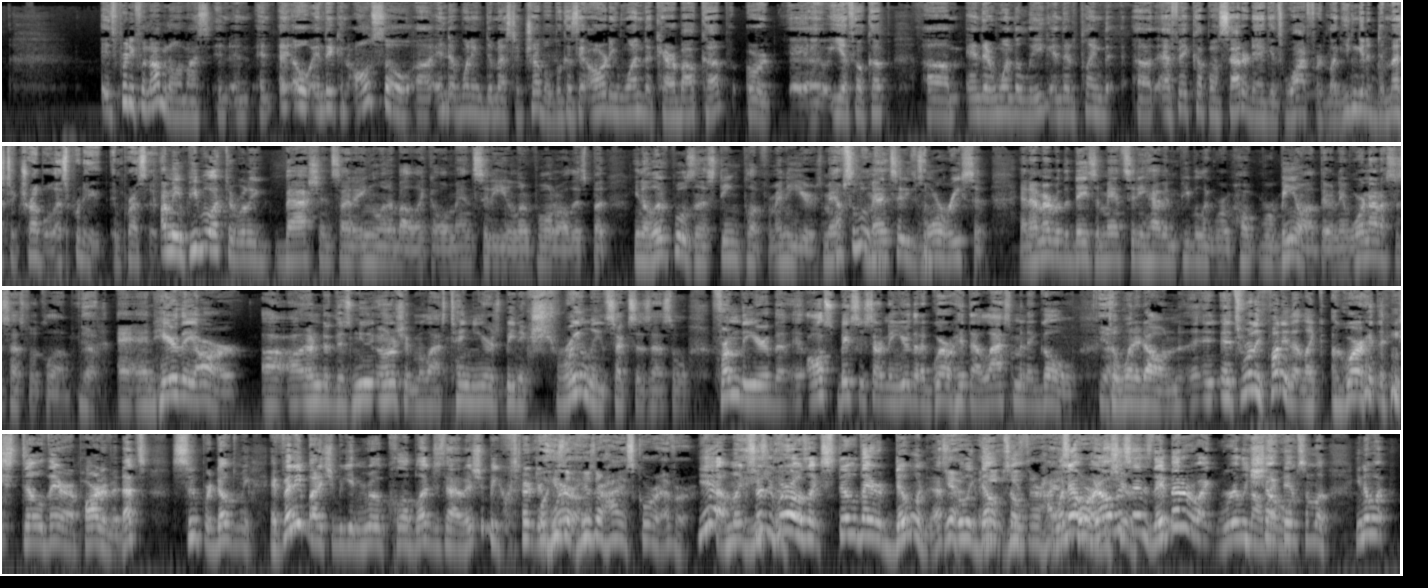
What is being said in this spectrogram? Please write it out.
it's pretty phenomenal in my and, and, and oh and they can also uh, end up winning domestic treble because they already won the Carabao Cup or uh, EFL Cup um, and they won the league and they're playing the, uh, the FA Cup on Saturday against Watford like you can get a domestic treble that's pretty impressive I mean, people like to really bash inside of England about like oh Man City and Liverpool and all this, but you know Liverpool's an esteemed club for many years. Man, Absolutely. Man City's more recent, and I remember the days of Man City having people like Robinho out there, and they were not a successful club. Yeah. and here they are. Uh, under this new ownership in the last 10 years being extremely successful from the year that it also basically starting the year that Aguero hit that last minute goal Yeah. to win it all and, it's really funny that like Aguero hit that he's still there a part of it that's super dope to me if anybody should be getting real club legends out of it, it should be Sergio well he's Aguero their, he's their highest scorer ever yeah, I'm like He's Sergio the- Aguero is like still there doing it. That's Yeah, really dope. he's so when, when all this this year. ends, they better like really No, show him some love. You know what?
